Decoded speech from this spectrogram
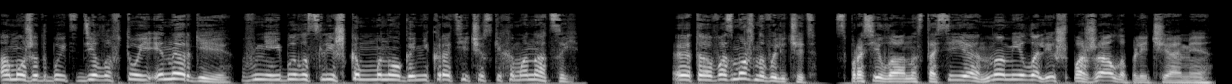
а может быть, дело в той энергии, в ней было слишком много некротических эманаций. «Это возможно вылечить?» — спросила Анастасия, но Мила лишь пожала плечами.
